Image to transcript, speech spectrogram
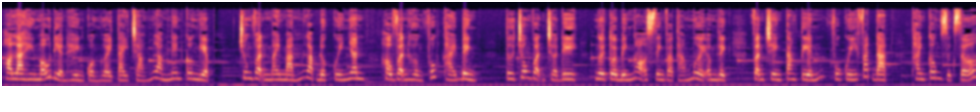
Họ là hình mẫu điển hình của người tay trắng làm nên cơ nghiệp. Trung vận may mắn gặp được quý nhân, hậu vận hưởng phúc thái bình. Từ trung vận trở đi, người tuổi bính ngọ sinh vào tháng 10 âm lịch, vận trình tăng tiến, phú quý phát đạt, thành công rực rỡ.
